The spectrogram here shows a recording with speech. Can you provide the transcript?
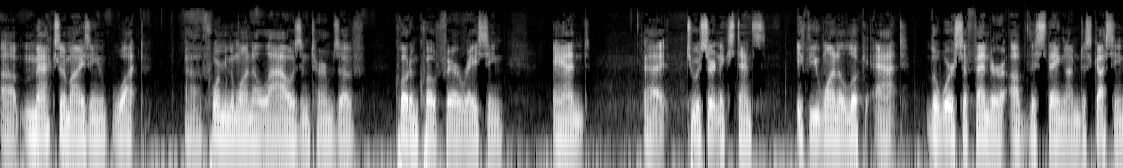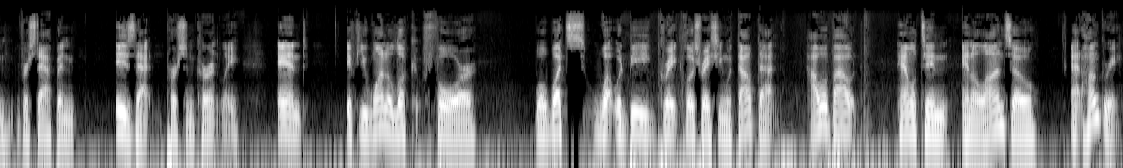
uh, maximizing what uh, Formula One allows in terms of quote unquote fair racing, and uh, to a certain extent, if you want to look at the worst offender of this thing I'm discussing, Verstappen is that person currently, and if you want to look for well, what's what would be great close racing without that? How about Hamilton and Alonso at Hungary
